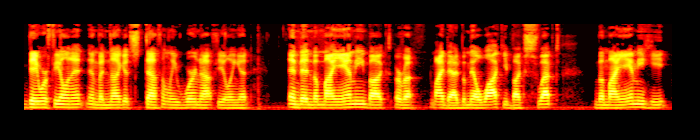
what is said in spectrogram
They were feeling it, and the Nuggets definitely were not feeling it. And then the Miami Bucks, or the, my bad, the Milwaukee Bucks swept the Miami Heat,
